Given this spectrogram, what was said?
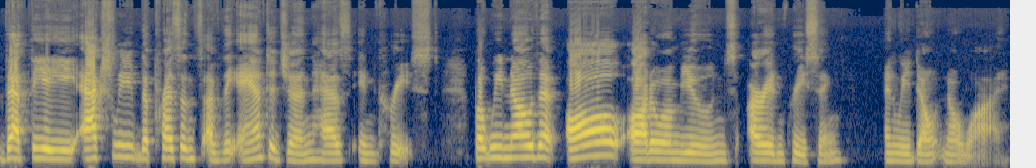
that the actually the presence of the antigen has increased. But we know that all autoimmunes are increasing, and we don't know why.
